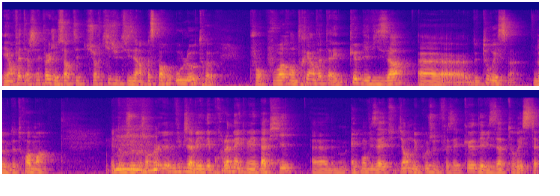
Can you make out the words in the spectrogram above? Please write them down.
et en fait à chaque fois que je sortais de Turquie j'utilisais un passeport ou l'autre pour pouvoir rentrer en fait avec que des visas euh, de tourisme donc de trois mois. Et donc je- vu que j'avais des problèmes avec mes papiers euh, avec mon visa étudiant du coup je ne faisais que des visas de touriste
